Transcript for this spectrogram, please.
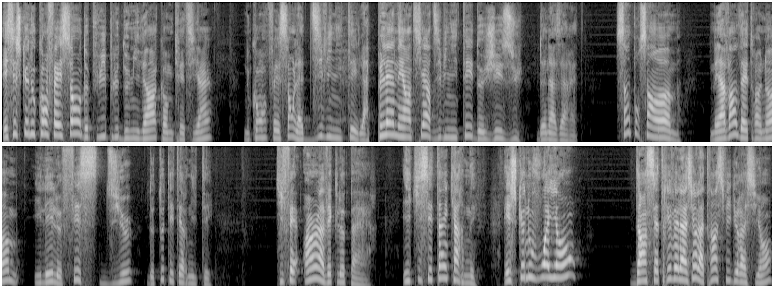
Et c'est ce que nous confessons depuis plus de 2000 ans comme chrétiens. Nous confessons la divinité, la pleine et entière divinité de Jésus de Nazareth. 100% homme, mais avant d'être un homme, il est le Fils Dieu de toute éternité, qui fait un avec le Père et qui s'est incarné. Et ce que nous voyons dans cette révélation, la transfiguration,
